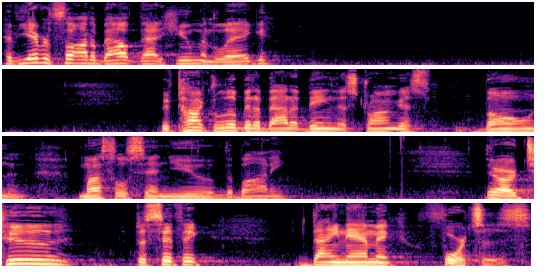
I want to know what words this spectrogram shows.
Have you ever thought about that human leg? We've talked a little bit about it being the strongest bone and muscle sinew of the body. There are two specific dynamic forces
